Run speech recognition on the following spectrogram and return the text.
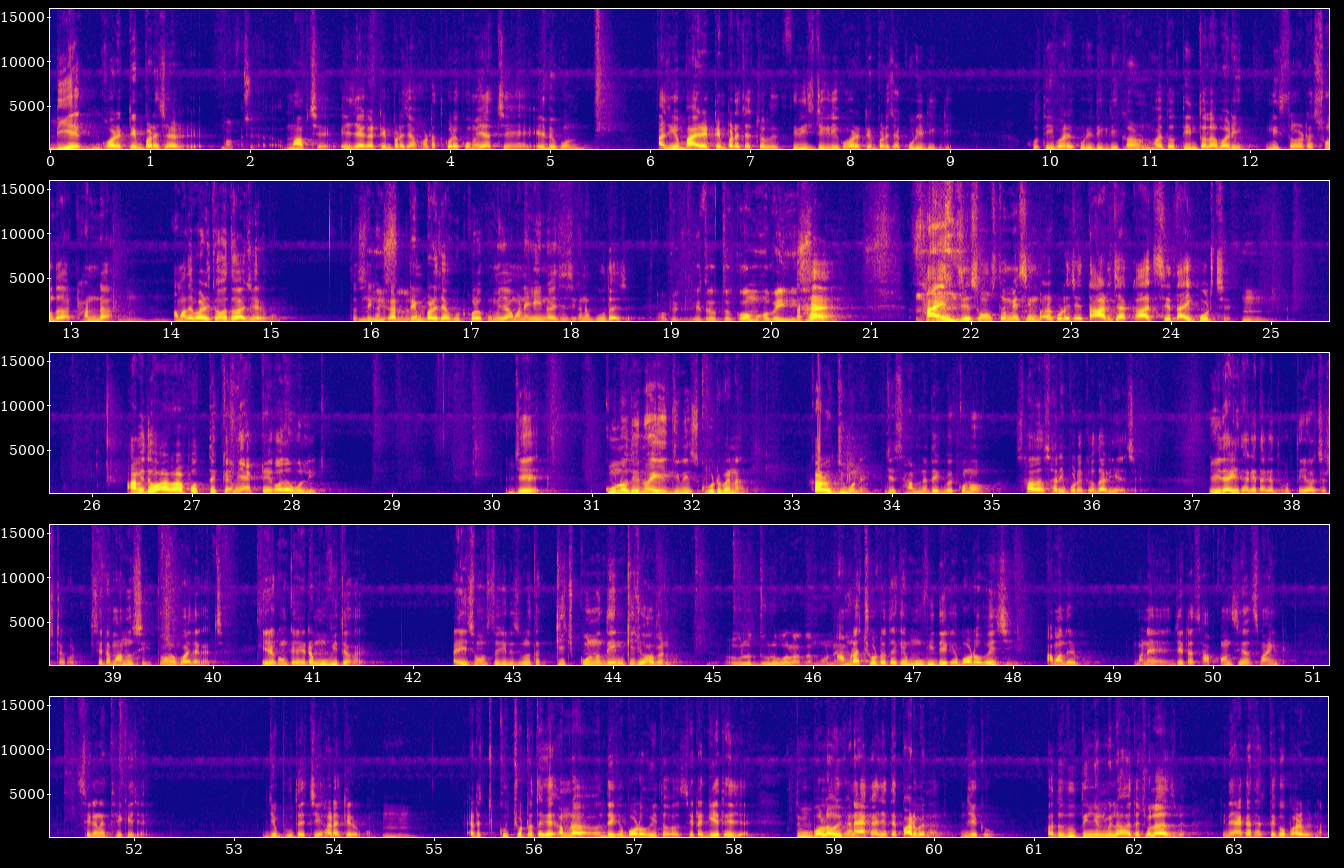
দিয়ে ঘরের টেম্পারেচার মাপছে। মাপছে। এই জায়গার টেম্পারেচার হঠাৎ করে কমে যাচ্ছে এই দেখুন আজকে বাইরের টেম্পারেচার চলে তিরিশ ডিগ্রি ঘরের টেম্পারেচার কুড়ি ডিগ্রি। হতেই পারে কুড়ি ডিগ্রি কারণ হয়তো তিনতলা বাড়ি নিচতলাটা সোঁদা ঠান্ডা। আমাদের বাড়িতেও হয়তো আছে এরকম। তো সেখানকার টেম্পারেচার হুট করে কমে যাওয়া মানে এই নয় যে সেখানে ভূত আছে। অপেক্ষাকৃত তো কম হবেই হ্যাঁ সায়েন্স যে সমস্ত মেশিন বার করেছে তার যা কাজ সে তাই করছে। আমি তো বারবার প্রত্যেককে আমি একটাই কথা বলি যে কোনোদিনও এই জিনিস ঘটবে না কারোর জীবনে যে সামনে দেখবে কোনো সাদা শাড়ি পরে কেউ দাঁড়িয়ে আছে। যদি দাঁড়িয়ে থাকে তাকে ধরতে যাওয়ার চেষ্টা করো। সেটা মানুষই তোমাকে ভয় দেখাচ্ছে। এরকম কে- এটা মুভিতে হয়। আর এই সমস্ত জিনিসগুলো তো কিছু কোনো দিন কিছু হবে না। ওগুলো দুর্বলতা মনে আমরা ছোট থেকে মুভি দেখে বড় হয়েছি আমাদের মানে যেটা সাবকনসিয়াস মাইন্ড সেখানে থেকে যায়। যে ভূতের চেহারা কীরকম। একটা খুব ছোট থেকে আমরা দেখে বড় হই তো সেটা গেঁথে যায়। তুমি বলো ওইখানে একা যেতে পারবে না যে কেউ। হয়তো দু তিনজন মিলে হয়তো চলে আসবে কিন্তু একা থাকতে কেউ পারবে না।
